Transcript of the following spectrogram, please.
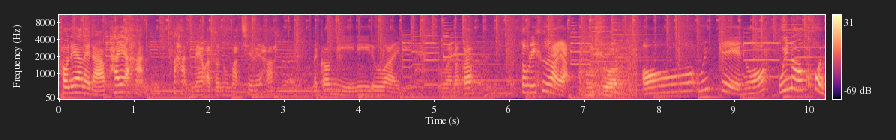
เขาเรียกอะไรนะให้อาหารอาหารแมวอัตโนมัติใช่ไหมคะ แล้วก็มีนี่ด้วยมีน้ำด้วยแล้วก็ตรงนี้คืออะไรอะต้องช่วงอ๋ออุ้ยเก๋เนาะอุ้ยน้องขน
